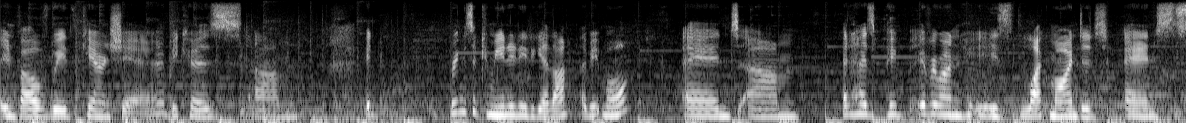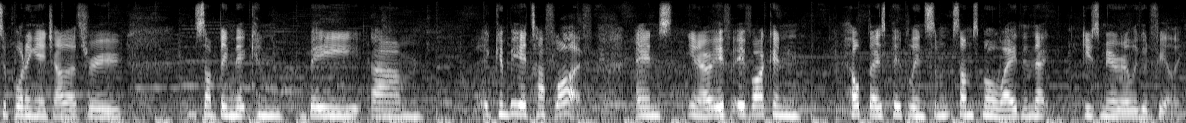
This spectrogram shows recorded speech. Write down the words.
involved with Care and Share because um, it brings the community together a bit more and um, it has peop everyone who is like-minded and supporting each other through something that can be um, it can be a tough life and you know if, if I can help those people in some, some small way then that gives me a really good feeling.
